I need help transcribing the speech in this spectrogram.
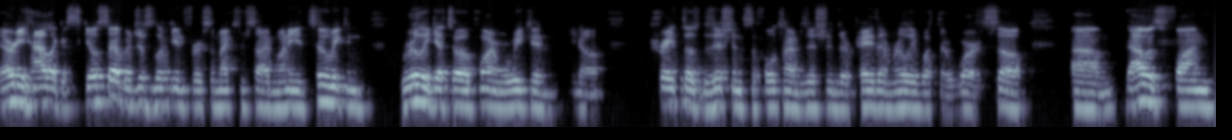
they already had like a skill set, but just looking for some exercise money until we can really get to a point where we can, you know, create those positions to full-time positions or pay them really what they're worth. So um, that was fun.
